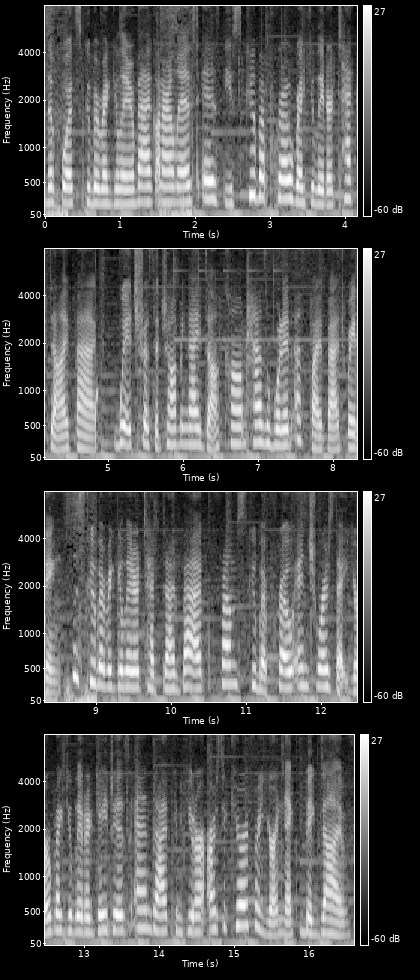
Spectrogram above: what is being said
The fourth scuba regulator bag on our list is the Scubapro Regulator Tech Dive Bag, which TrustedShoppingGuide.com has awarded a 5-badge rating. The Scuba Regulator Tech Dive Bag from Scubapro ensures that your regulator gauges and dive computer are secured for your next big dive.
